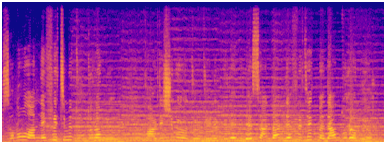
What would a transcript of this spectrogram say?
Sana olan nefretimi durduramıyorum. Kardeşimi öldürdüğünü bile bile senden nefret etmeden duramıyorum.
